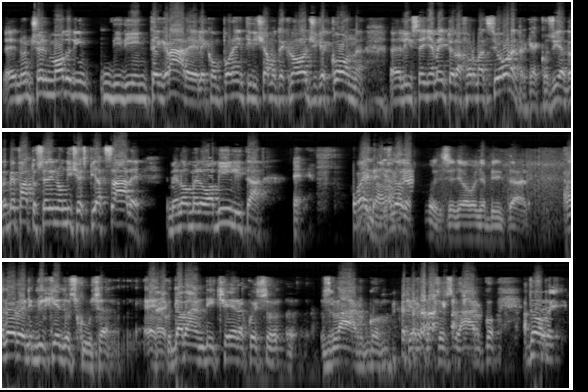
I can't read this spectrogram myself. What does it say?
eh, non c'è il modo di, di- di integrare le componenti diciamo, tecnologiche con eh, l'insegnamento e la formazione, perché così andrebbe fatto. Se lei non dice spiazzale, me lo, me lo abilita. Eh, Va bene, No, no, allora- se glielo voglio abilitare. Allora vi chiedo scusa, ecco, Ecco. davanti c'era questo eh, slargo, c'era questo slargo dove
